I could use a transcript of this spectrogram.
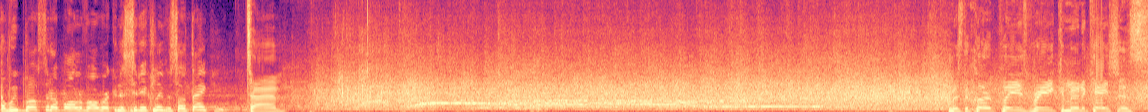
and we busted up all of our work in the city of Cleveland, so thank you. Time. Mr. Clerk, please read communications.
